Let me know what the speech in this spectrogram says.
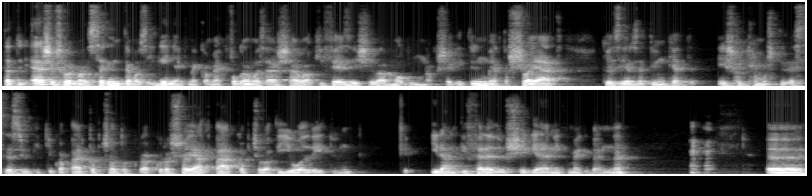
Tehát, hogy elsősorban szerintem az igényeknek a megfogalmazásával, kifejezésével magunknak segítünk, mert a saját közérzetünket, és hogyha most ezt leszűkítjük a párkapcsolatokra, akkor a saját párkapcsolati jól létünk iránti felelősség jelenik meg benne. Uh-huh.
